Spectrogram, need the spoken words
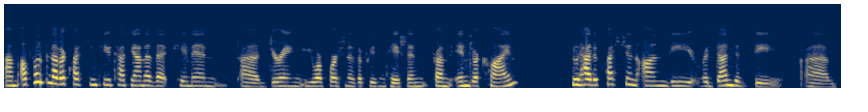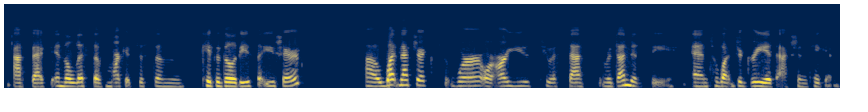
Um, I'll pose another question to you, Tatiana, that came in uh, during your portion of the presentation from Indra Klein, who had a question on the redundancy uh, aspect in the list of market system capabilities that you shared. Uh, what metrics were or are used to assess redundancy, and to what degree is action taken?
